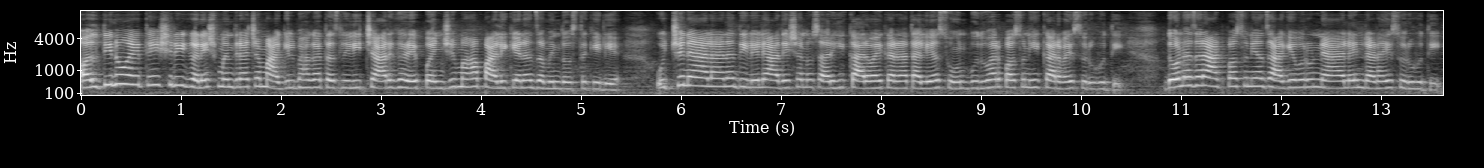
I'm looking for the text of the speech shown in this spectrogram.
अल्तिनो येथे श्री गणेश मंदिराच्या मागील भागात असलेली चार घरे पणजी महापालिकेनं जमीनदोस्त केली आहे. उच्च न्यायालयानं दिलेल्या आदेशानुसार ही कारवाई करण्यात आली असून बुधवारपासून ही कारवाई सुरू होती. दोन हजार आठपासून या जागेवरून न्यायालयीन लढाई सुरू होती.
